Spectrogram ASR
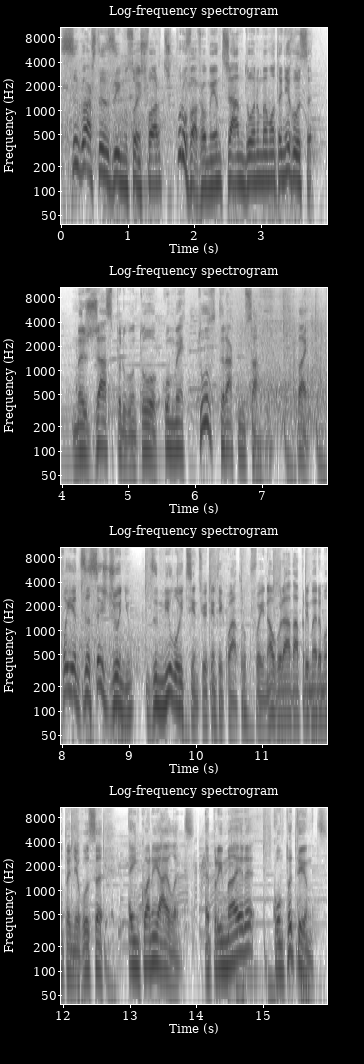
Se gostas de emoções fortes, provavelmente já andou numa montanha russa. Mas já se perguntou como é que tudo terá começado? Bem, foi a 16 de junho de 1884 que foi inaugurada a primeira montanha russa em Coney Island. A primeira com patente.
